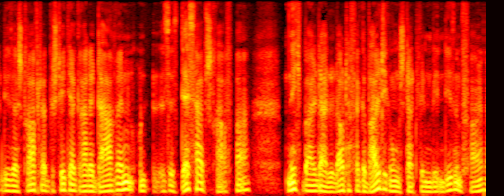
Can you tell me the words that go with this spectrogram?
dieser Straftat besteht ja gerade darin, und es ist deshalb strafbar, nicht weil da lauter Vergewaltigungen stattfinden, wie in diesem Fall,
